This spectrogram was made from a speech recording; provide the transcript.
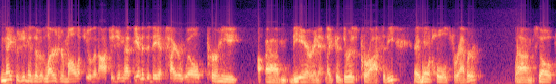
nitrogen is a larger molecule than oxygen. At the end of the day, a tire will permeate um, the air in it, like because there is porosity. It won't hold forever. Um, so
